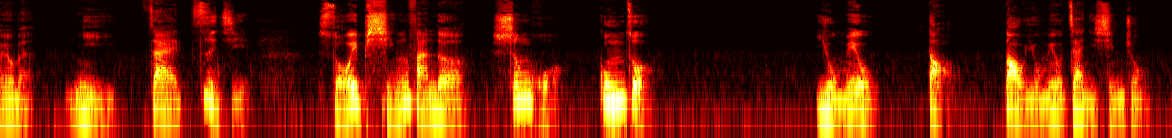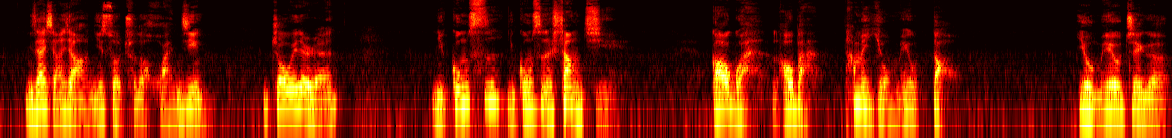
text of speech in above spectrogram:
朋友们，你在自己所谓平凡的生活、工作有没有道？道有没有在你心中？你再想想，你所处的环境，你周围的人，你公司，你公司的上级、高管、老板，他们有没有道？有没有这个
